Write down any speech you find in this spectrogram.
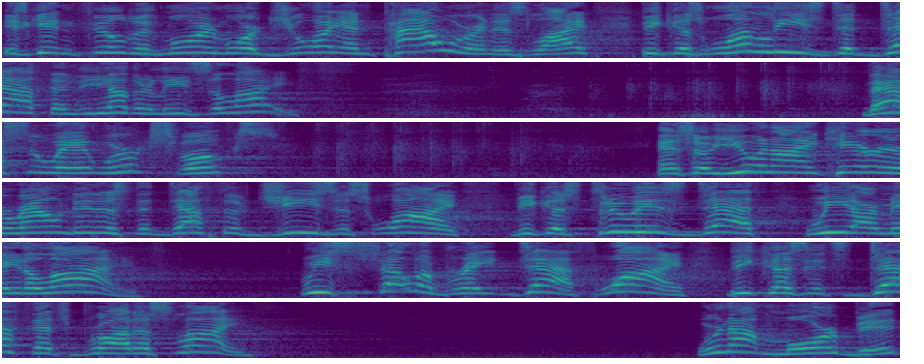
is getting filled with more and more joy and power in his life because one leads to death and the other leads to life. That's the way it works, folks. And so you and I carry around in us the death of Jesus. Why? Because through his death, we are made alive. We celebrate death. Why? Because it's death that's brought us life. We're not morbid.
